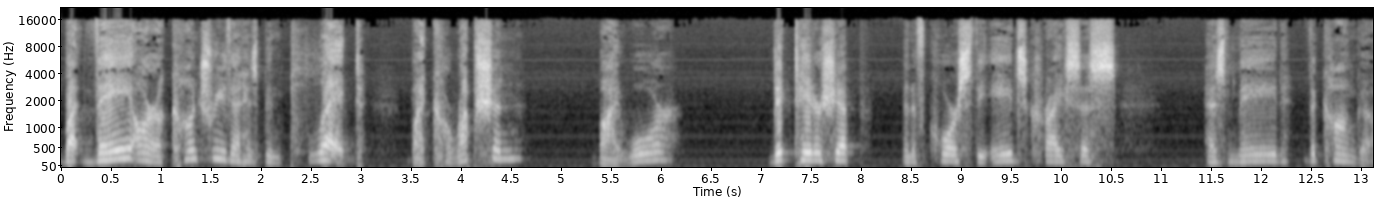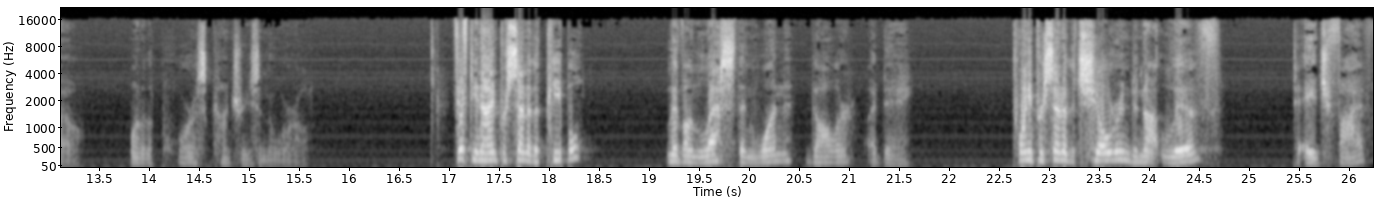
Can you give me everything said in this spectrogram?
But they are a country that has been plagued by corruption, by war, dictatorship, and of course, the AIDS crisis has made the Congo one of the poorest countries in the world. 59% of the people live on less than $1 a day. 20% of the children do not live to age 5.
